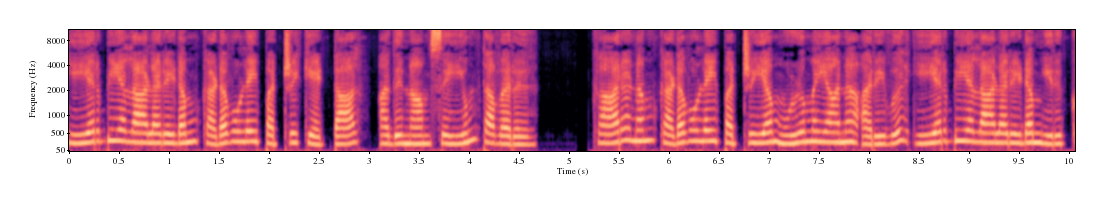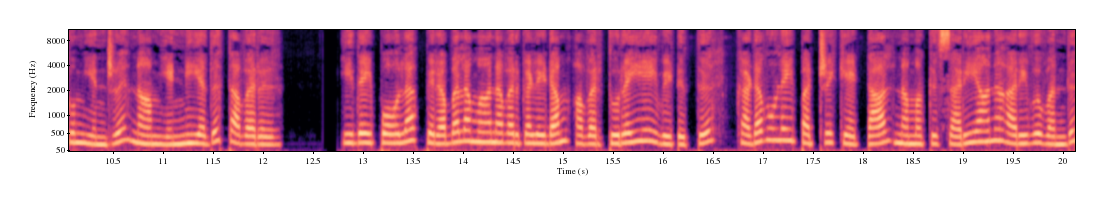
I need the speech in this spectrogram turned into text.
இயற்பியலாளரிடம் கடவுளை பற்றி கேட்டால் அது நாம் செய்யும் தவறு. காரணம் கடவுளை பற்றிய முழுமையான அறிவு இயற்பியலாளரிடம் இருக்கும் என்று நாம் எண்ணியது தவறு. இதைப்போல பிரபலமானவர்களிடம் அவர் துறையை விடுத்து கடவுளை பற்றி கேட்டால் நமக்கு சரியான அறிவு வந்து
